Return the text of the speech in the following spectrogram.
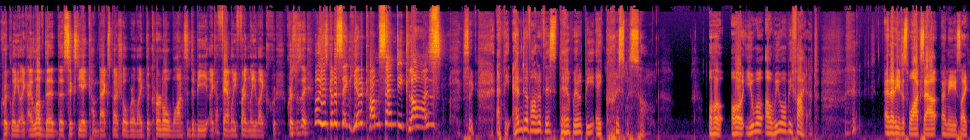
quickly like i love the the 68 comeback special where like the colonel wants it to be like a family friendly like christmas day oh he's gonna sing here comes sandy claus like, at the end of all of this there will be a christmas song or or you will or we will be fired and then he just walks out and he's like,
